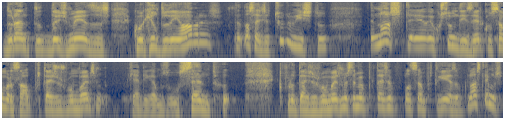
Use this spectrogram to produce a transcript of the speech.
durante dois meses com aquilo tudo em obras. Ou seja, tudo isto. Nós, eu costumo dizer que o São Marçal protege os bombeiros, que é, digamos, o santo que protege os bombeiros, mas também protege a população portuguesa. Porque nós temos,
